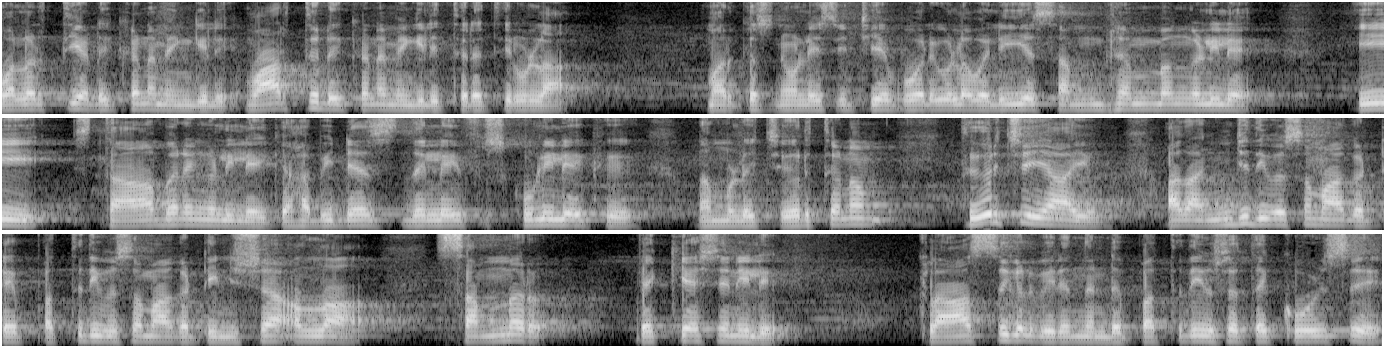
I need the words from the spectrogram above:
വളർത്തിയെടുക്കണമെങ്കിൽ വാർത്തെടുക്കണമെങ്കിൽ ഇത്തരത്തിലുള്ള മർക്കസ് നോളേജ് സിറ്റിയെ പോലെയുള്ള വലിയ സംരംഭങ്ങളിലെ ഈ സ്ഥാപനങ്ങളിലേക്ക് ഹബിറ്റസ് ദ ലൈഫ് സ്കൂളിലേക്ക് നമ്മൾ ചേർത്തണം. തീർച്ചയായും അത് അഞ്ച് ദിവസമാകട്ടെ പത്ത് ദിവസമാകട്ടെ ഇൻഷാ അള്ളാ സമ്മർ വെക്കേഷനിൽ ക്ലാസ്സുകൾ വരുന്നുണ്ട്. പത്ത് ദിവസത്തെ കോഴ്സ്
